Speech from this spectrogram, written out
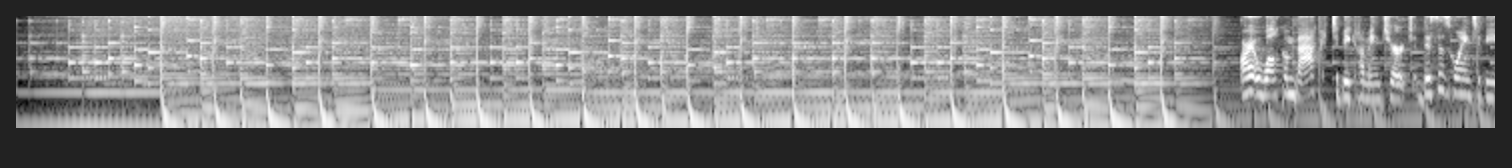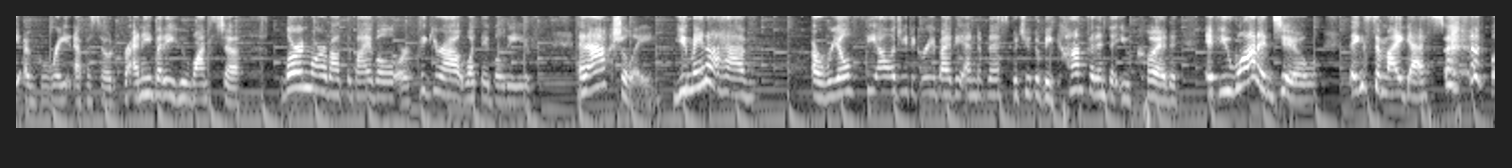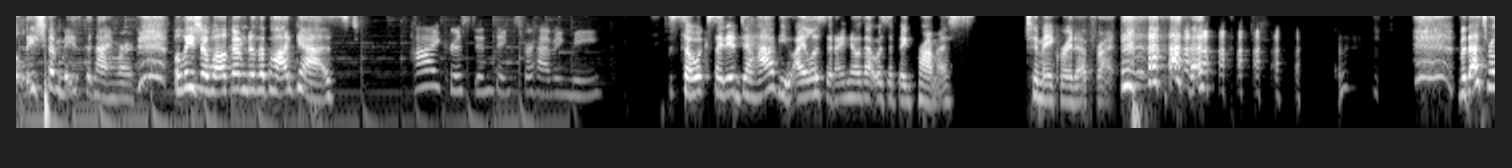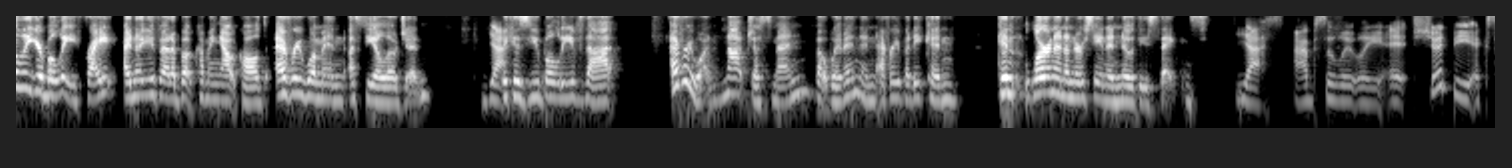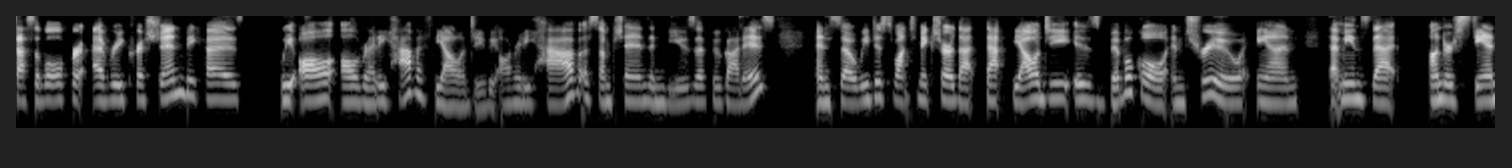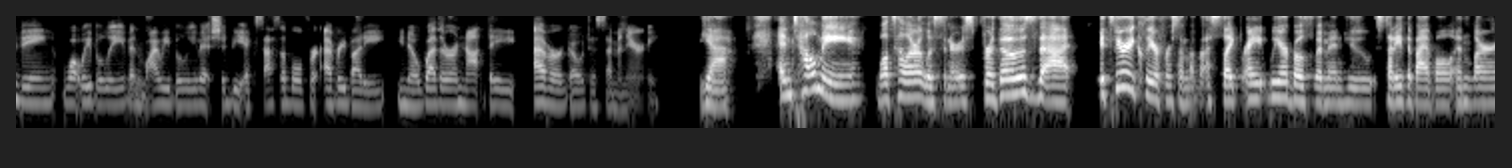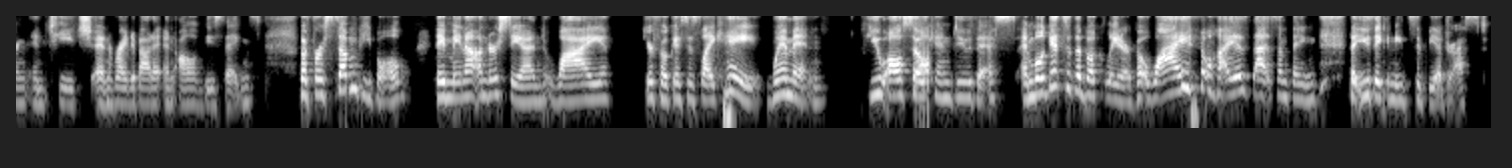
Right, welcome back to Becoming Church. This is going to be a great episode for anybody who wants to learn more about the Bible or figure out what they believe. And actually, you may not have a real theology degree by the end of this, but you could be confident that you could if you wanted to. Thanks to my guest, Phylicia Masonheimer. Phylicia, welcome to the podcast. Hi, Kristin. Thanks for having me. So excited to have you. I listen, I know that was a big promise to make right up front. but that's really your belief, right? I know you've got a book coming out called Every Woman a Theologian. Yeah. Because you believe that everyone, not just men, but women and everybody can can learn and understand and know these things. Yes, absolutely. It should be accessible for every Christian because we all already have a theology. We already have assumptions and views of who God is. And so we just want to make sure that that theology is biblical and true. And that means that understanding what we believe and why we believe it should be accessible for everybody, you know, whether or not they ever go to seminary. Yeah. And tell me, well, tell our listeners, for those that it's very clear for some of us, like, right, we are both women who study the Bible and learn and teach and write about it and all of these things. But for some people, they may not understand why your focus is like, hey, women, you also can do this and we'll get to the book later but why why is that something that you think needs to be addressed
